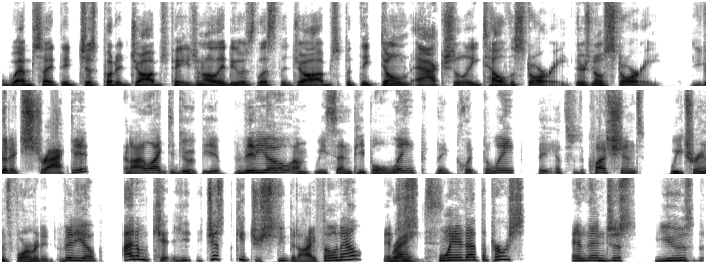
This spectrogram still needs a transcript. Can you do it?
website, they just put a jobs page and all they do is list the jobs, but they don't actually tell the story. There's no story. You got to extract it. And I like to do it via video. Um, we send people a link. They click the link. They answer the questions. We transform it into video. I don't care. You just get your stupid iPhone out and Right. just point it at the person and then just use the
